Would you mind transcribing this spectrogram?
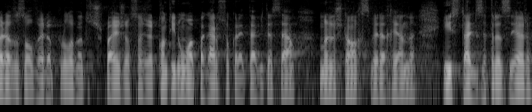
para resolver o problema do despejo, ou seja, continuam a pagar o seu crédito de habitação, mas não estão a receber a renda e isso está-lhes a trazer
